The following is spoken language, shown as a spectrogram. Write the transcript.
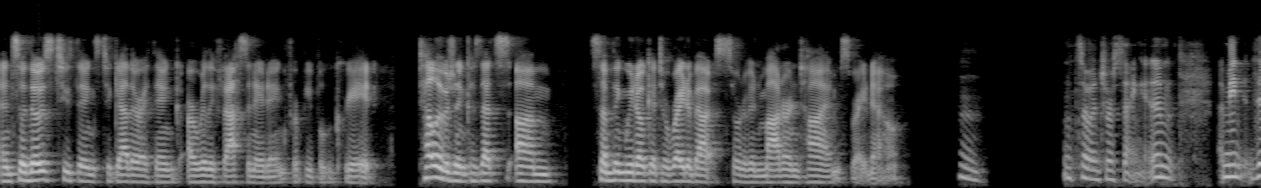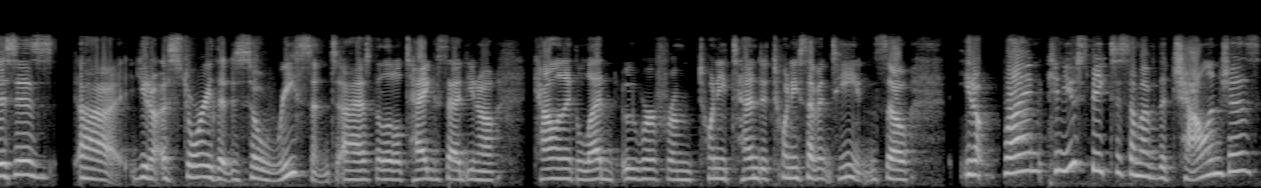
And so those two things together, I think, are really fascinating for people who create television because that's um, something we don't get to write about sort of in modern times right now. Hmm. That's so interesting. And I mean, this is, uh, you know, a story that is so recent. As the little tag said, you know, Kalanick led Uber from 2010 to 2017. So, you know, Brian, can you speak to some of the challenges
